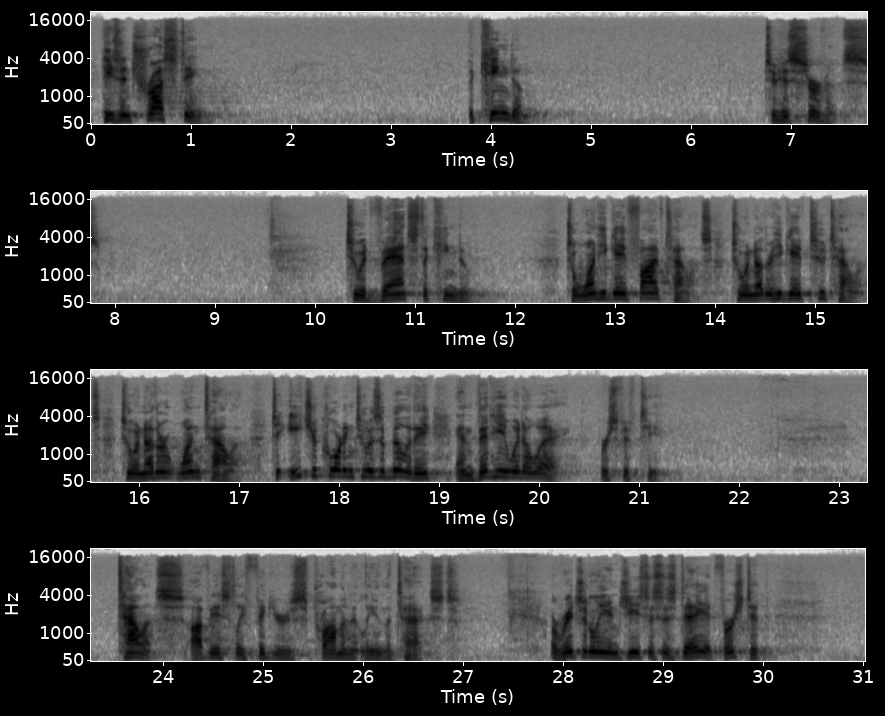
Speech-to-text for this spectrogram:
He's entrusting the kingdom to his servants to advance the kingdom. To one he gave five talents, to another he gave two talents, to another one talent, to each according to his ability, and then he went away. Verse 15. Talents obviously figures prominently in the text. Originally in Jesus' day, at first it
